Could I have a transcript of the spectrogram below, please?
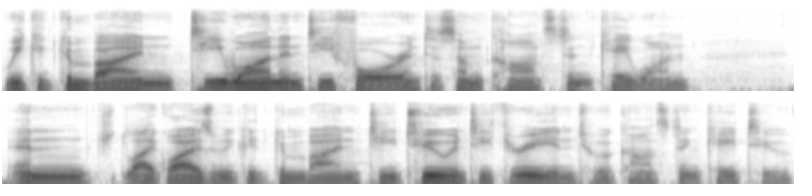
We could combine T1 and T4 into some constant K1, and likewise, we could combine T2 and T3 into a constant K2.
